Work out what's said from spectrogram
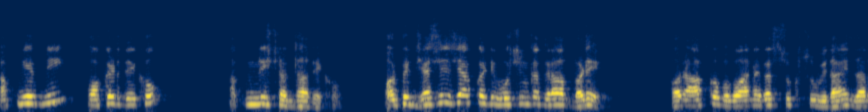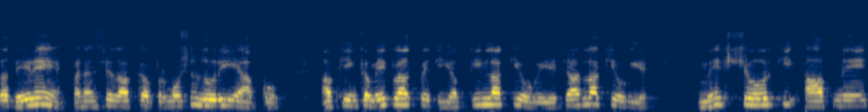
अपनी अपनी पॉकेट देखो, अपनी श्रद्धा देखो। और फिर जैसे जैसे आपका डिवोशन का ग्राफ बढ़े और आपको भगवान अगर सुख सुविधाएँ ज़्यादा दे रहे हैं फाइनेंशियल आपका प्रमोशन हो रही है आपको, आपकी इनकम एक लाख पे थी, अब तीन लाख की हो गई है, चार लाख की हो गई है मेक श्योर sure कि आपने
